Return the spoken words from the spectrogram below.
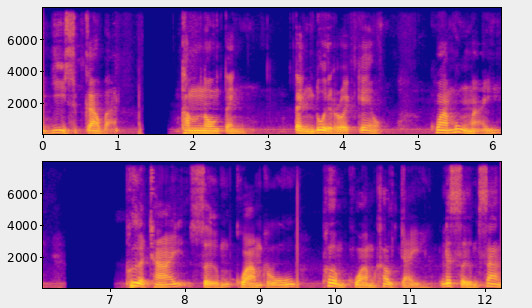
329 บาททำนองแต่ง แต่งด้วยรอยแก้ว ความมุ่งหมาย เพื่อใช้เสริมความรู้ เพิ่มความเข้าใจ และเสริมสร้าง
